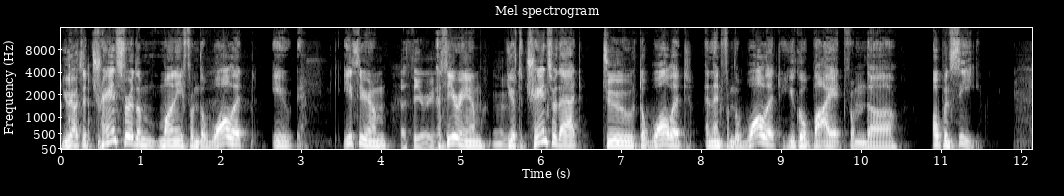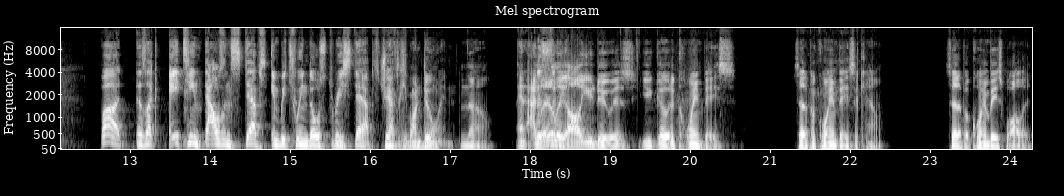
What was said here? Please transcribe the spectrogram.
You have to transfer the money from the wallet e- Ethereum Ethereum. Ethereum, you have to transfer that to the wallet, and then from the wallet, you go buy it from the OpenSea. But there's like 18,000 steps in between those three steps that you have to keep on doing. no. And I just, Literally, all you do is you go to Coinbase, set up a Coinbase account, set up a Coinbase wallet,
